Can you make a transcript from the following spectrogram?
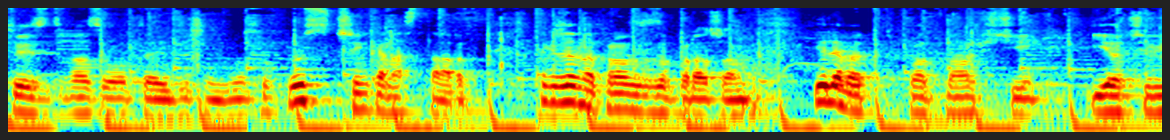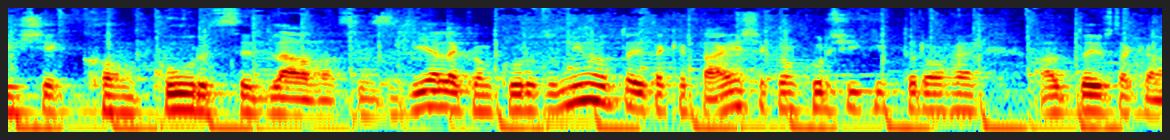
to jest 2 zł i 10 głosów plus skrzynka na start. Także naprawdę zapraszam. Wiele metod płatności i oczywiście konkursy dla was. Jest wiele konkursów, mimo tutaj takie tańsze konkursiki trochę, ale to już taka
